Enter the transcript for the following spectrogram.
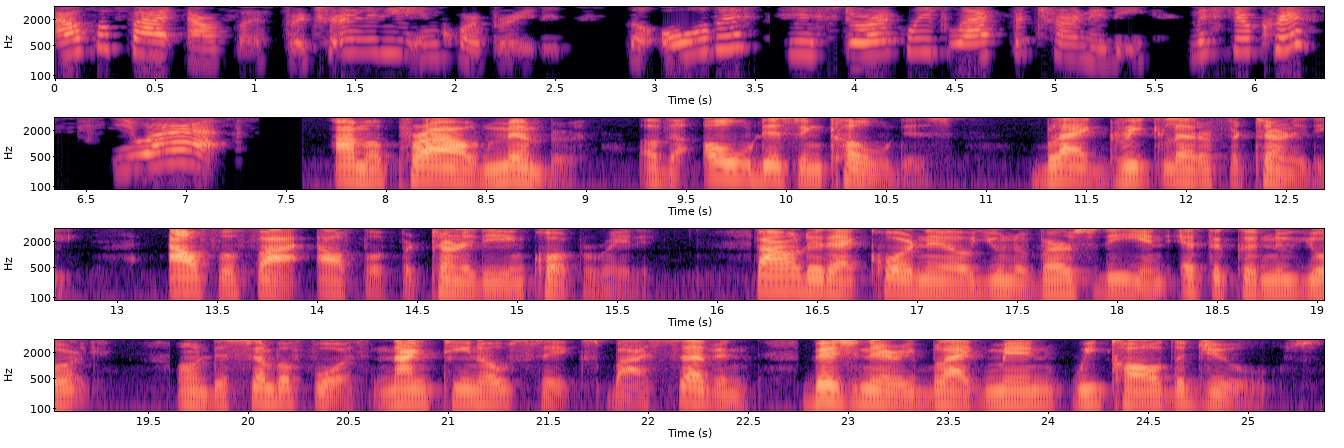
Alpha Phi Alpha Fraternity Incorporated, the oldest historically black fraternity. Mr. Chris, you are up. I'm a proud member of the oldest and coldest black Greek letter fraternity Alpha Phi Alpha Fraternity Incorporated, founded at Cornell University in Ithaca, New York on December 4, 1906 by seven visionary black men we call the Jewels.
